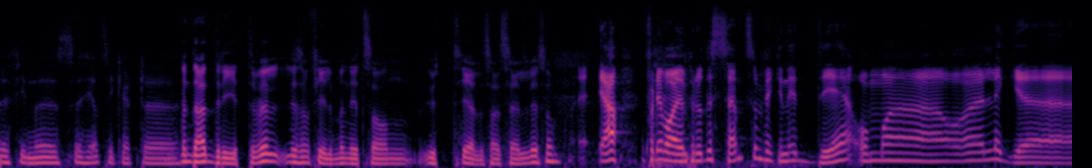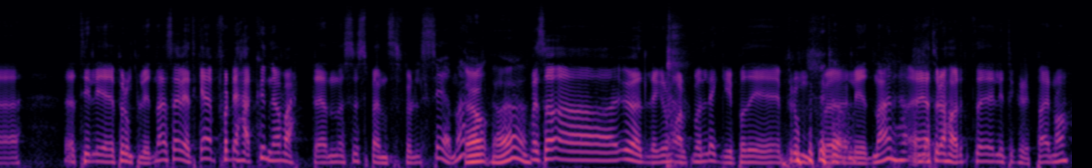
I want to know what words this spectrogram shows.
det finnes helt sikkert uh Men der driter vel liksom filmen litt sånn ut hele seg selv, liksom. ja, for det var jo en produsent som fikk en idé om uh, å legge til prompelydene. Så jeg vet ikke, for det her kunne jo vært en suspensfull scene. Ja. Ja, ja. Men så eh, ødelegger de alt med å legge på de prompelydene her. Jeg tror jeg har et eh, lite klipp her nå.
